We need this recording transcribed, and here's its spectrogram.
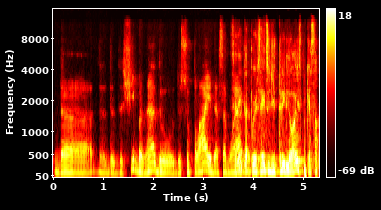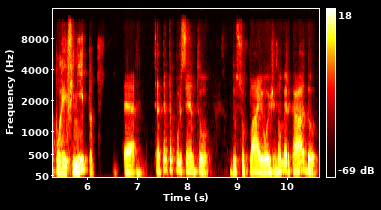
da, da, da, da, Shiba, né, do, do supply dessa moeda... 70% de trilhões, porque essa porra é infinita. É, 70% do supply hoje no mercado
